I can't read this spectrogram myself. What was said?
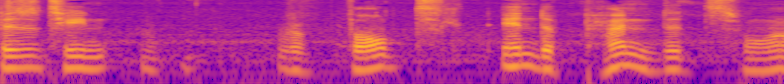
Byzantine Revolt Independence War.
